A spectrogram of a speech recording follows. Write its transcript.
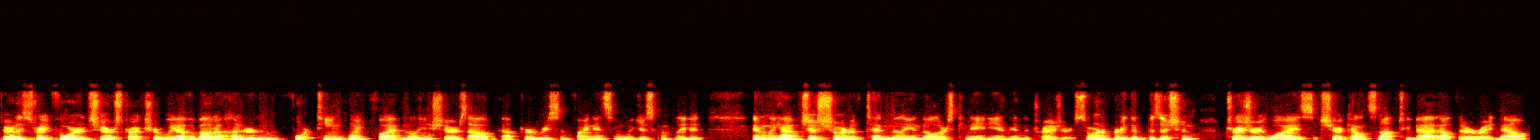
fairly straightforward share structure. We have about 114.5 million shares out after a recent financing we just completed, and we have just short of 10 million dollars Canadian in the treasury. So we're in a pretty good position treasury wise. Share count's not too bad out there right now.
